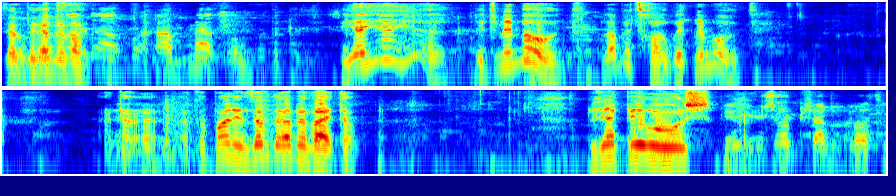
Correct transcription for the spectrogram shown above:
זוג תראה בבית. יהיה, יהיה, יהיה, בתמימות, לא בצחוק, בתמימות. אתה- הקופונים זוג תראה בביתו. וזה פירוש, יש עוד פשט בפוסק.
